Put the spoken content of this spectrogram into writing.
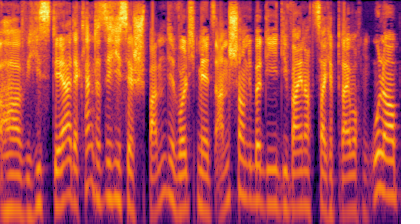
oh, wie hieß der? Der klang tatsächlich sehr spannend, den wollte ich mir jetzt anschauen über die, die Weihnachtszeit. Ich habe drei Wochen Urlaub,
